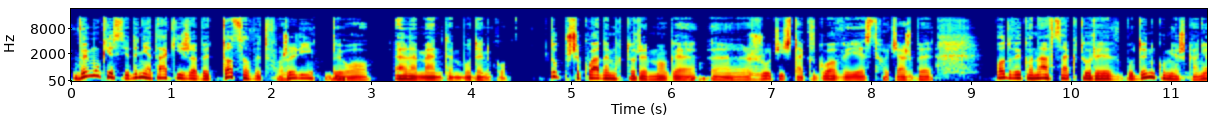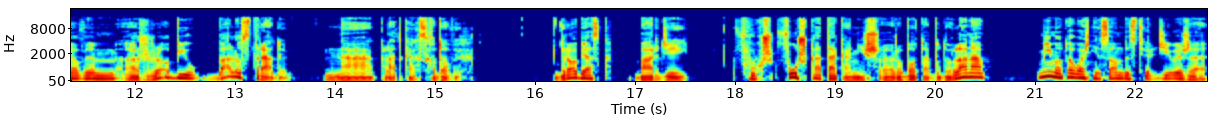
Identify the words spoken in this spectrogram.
Wymóg jest jedynie taki, żeby to, co wytworzyli, było elementem budynku. Tu przykładem, który mogę e, rzucić tak z głowy, jest chociażby podwykonawca, który w budynku mieszkaniowym robił balustrady na klatkach schodowych. Drobiazg, bardziej fusz, fuszka taka niż robota budowlana. Mimo to właśnie sądy stwierdziły, że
